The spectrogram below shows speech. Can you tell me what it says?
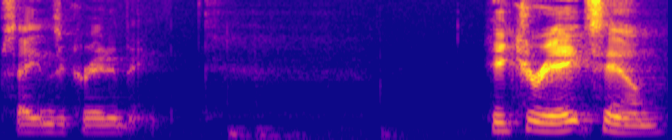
Satan's a created being. He creates him.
